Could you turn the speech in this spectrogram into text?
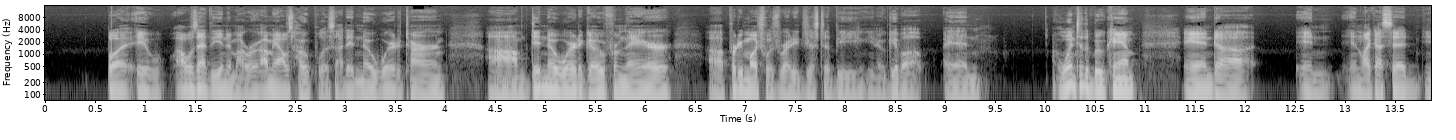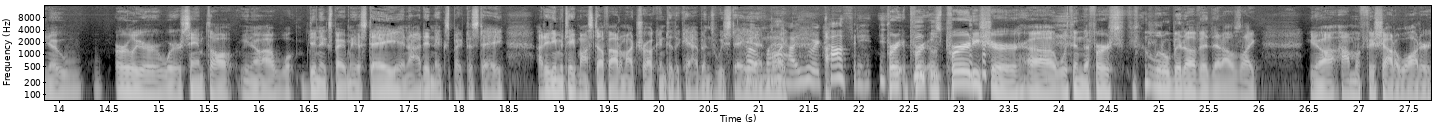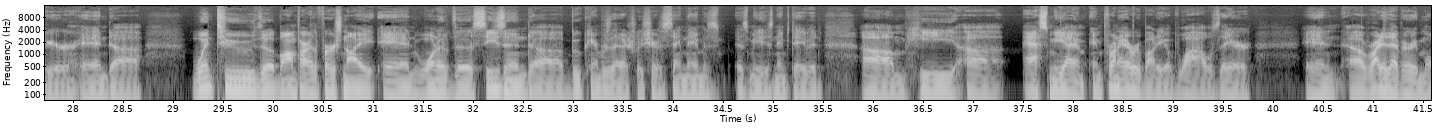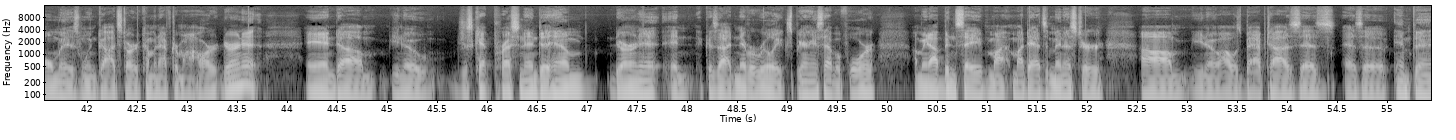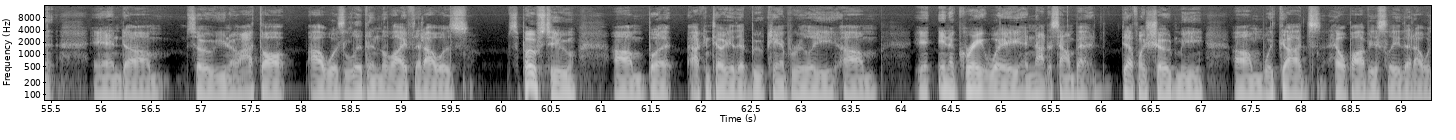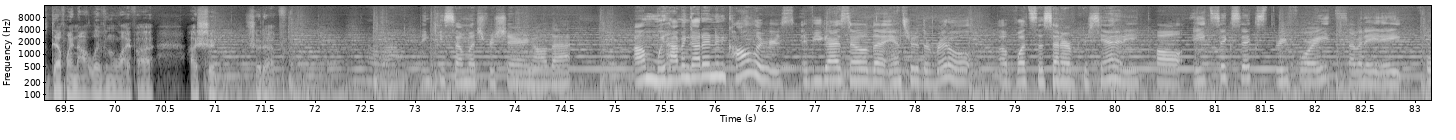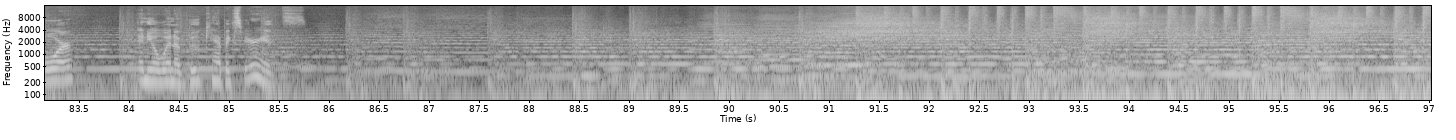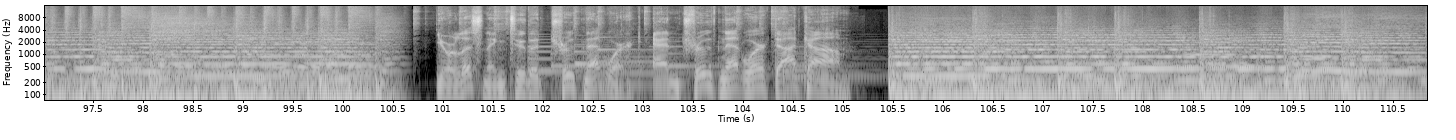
but it, I was at the end of my road. I mean, I was hopeless. I didn't know where to turn, um, didn't know where to go from there. Uh, pretty much was ready just to be, you know, give up. And I went to the boot camp, and uh, and and like I said, you know, earlier where Sam thought, you know, I w- didn't expect me to stay, and I didn't expect to stay. I didn't even take my stuff out of my truck into the cabins we stayed Oh in. wow, Like, you were confident. pre- pre- I was pretty sure uh, within the first little bit of it that I was like, you know, I- I'm a fish out of water here, and uh, went to the bonfire the first night, and one of the seasoned uh, boot campers that actually shares the same name as, as me, his name's David. Um, he uh, asked me in front of everybody of why I was there, and uh, right at that very moment is when God started coming after my heart during it, and um, you know, just kept pressing into Him during it, and because I'd never really experienced that before. I mean, I've been saved. My, my dad's a minister. Um, you know, I was baptized as as a infant, and um, so you know, I thought I was living the life that I was supposed to. Um, but I can tell you that boot camp really, um, in, in a great way, and not to sound bad, definitely showed me, um, with God's help, obviously, that I was definitely not living the life I, I should should have. Oh, wow. Thank you so much for sharing all that. Um, we haven't gotten any callers. If you guys know the answer to the riddle of what's the center of Christianity, call 866-348-7884 and you'll win a boot camp experience. Listening to the Truth Network and truthnetwork.com.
